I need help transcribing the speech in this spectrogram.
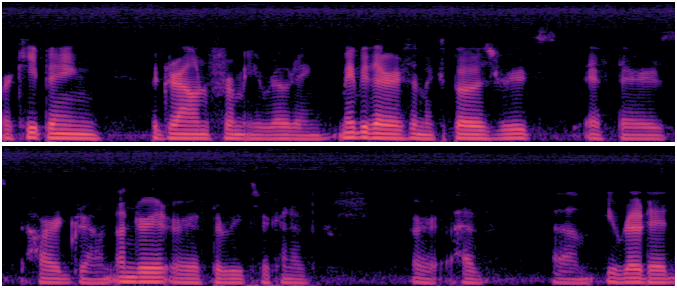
or keeping the ground from eroding. Maybe there are some exposed roots if there's hard ground under it, or if the roots are kind of or have um, eroded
